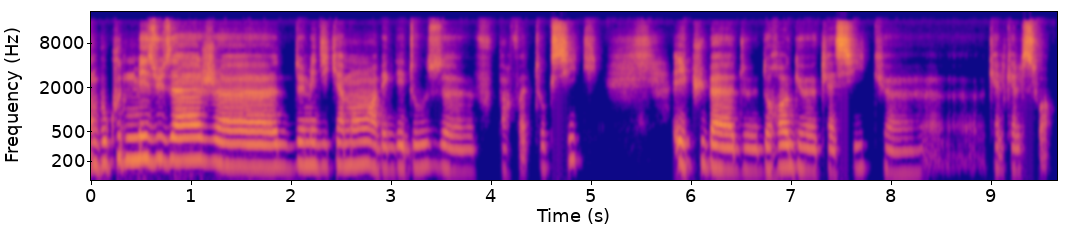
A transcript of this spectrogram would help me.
Beaucoup de mésusage euh, de médicaments avec des doses parfois toxiques. Et puis bah, de drogues classiques, quelles qu'elles soient.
